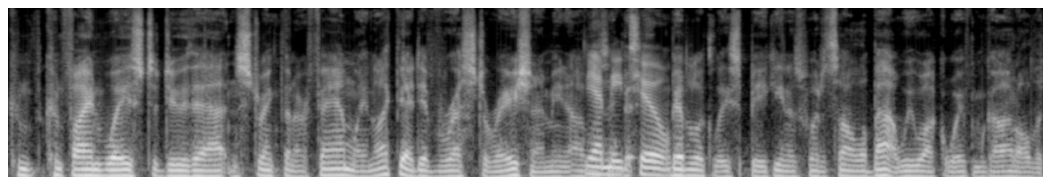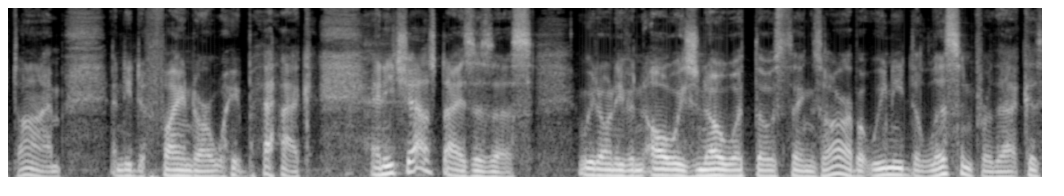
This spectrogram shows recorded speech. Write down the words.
can, can find ways to do that and strengthen our family. And I like the idea of restoration. I mean, obviously, me bi- too. biblically speaking, is what it's all about. We walk away from God all the time and need to find our way back. And He chastises us. We don't even always know what those things are, but we need to listen for that because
